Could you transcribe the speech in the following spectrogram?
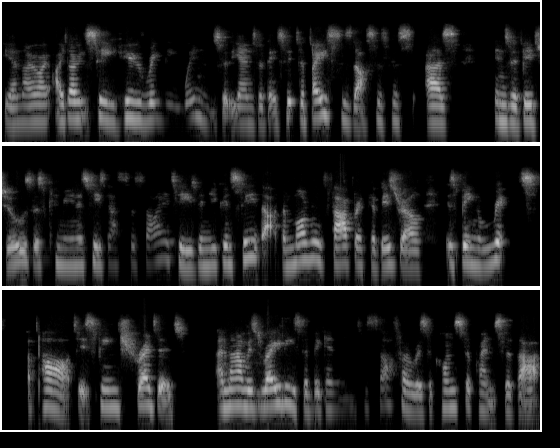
You know I, I don't see who really wins at the end of this. It debases us as as individuals as communities as societies and you can see that. The moral fabric of israel is being ripped apart. It's been shredded and now israelis are beginning to suffer as a consequence of that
